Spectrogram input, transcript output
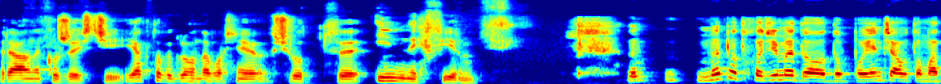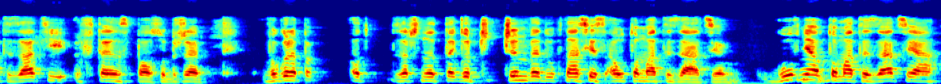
realne korzyści? Jak to wygląda właśnie wśród e, innych firm? No, my podchodzimy do, do pojęcia automatyzacji w ten sposób, że w ogóle od, zacznę od tego, czym według nas jest automatyzacja. Głównie mhm. automatyzacja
